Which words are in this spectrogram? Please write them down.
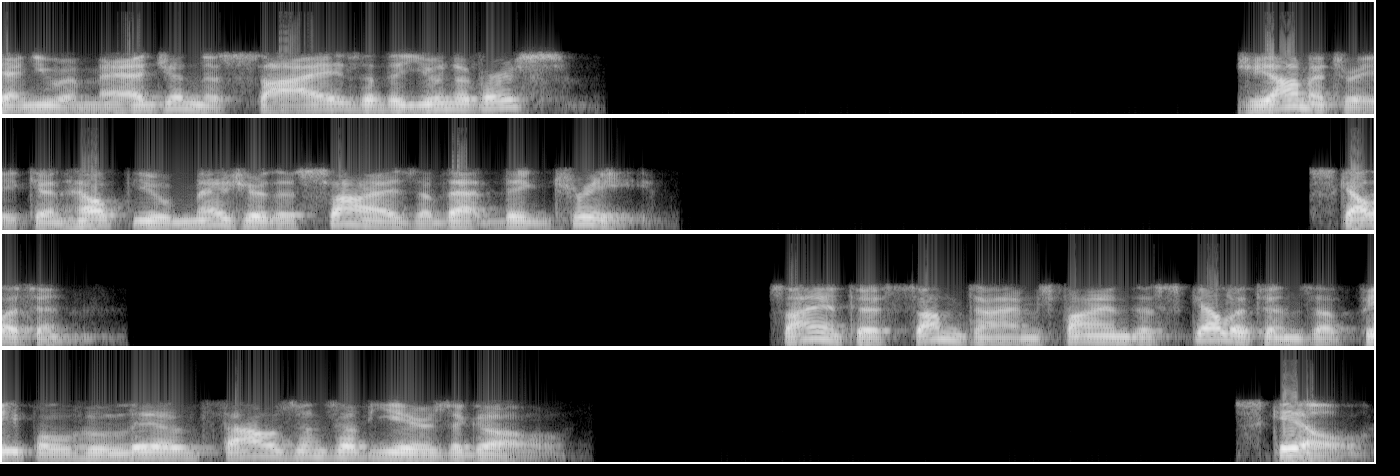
Can you imagine the size of the universe? Geometry can help you measure the size of that big tree. Skeleton. Scientists sometimes find the skeletons of people who lived thousands of years ago. Skill.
